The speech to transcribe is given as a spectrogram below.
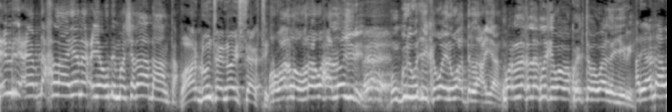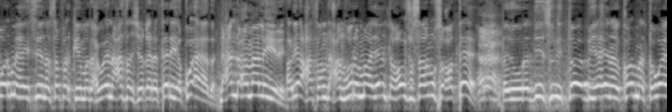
Cimri ceeb dhaxlaayana ciyow dhimashadaa dhaanta. Waar dhuuntay noo istaagtay war waaqlow hore waxaa loo yidhi hunguri wixii ka weyna waa dilaaciyaan. War leqleqliqi waabaa ku xigtaba waa la yidhi. Aryaadhaha war ma haysiina safarkii madaxweyne xasan sheekh eritariya ku aaday dhaxandhaxo maa la yidhi. Aryaa xasan dhaxan huri maayo inta hawshu saan u socotee. Dayuuradiisu itoobiya inay kor marto waa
